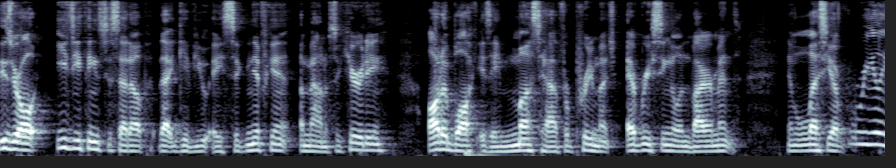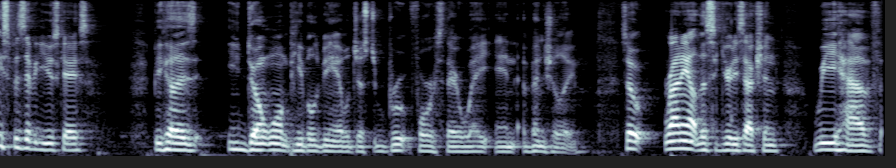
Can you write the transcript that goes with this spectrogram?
These are all easy things to set up that give you a significant amount of security. Auto block is a must have for pretty much every single environment, unless you have a really specific use case, because you don't want people to be able just to brute force their way in eventually. So rounding out the security section, we have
